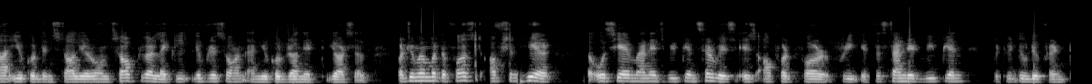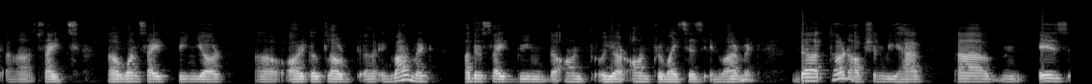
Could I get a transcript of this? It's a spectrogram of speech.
uh, you could install your own software like Libreswan and you could run it yourself. But remember the first option here, the OCI managed VPN service is offered for free. It's a standard VPN between two different uh, sites. Uh, one site being your uh, Oracle Cloud uh, environment, other site being the on your on-premises environment. The third option we have um, is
